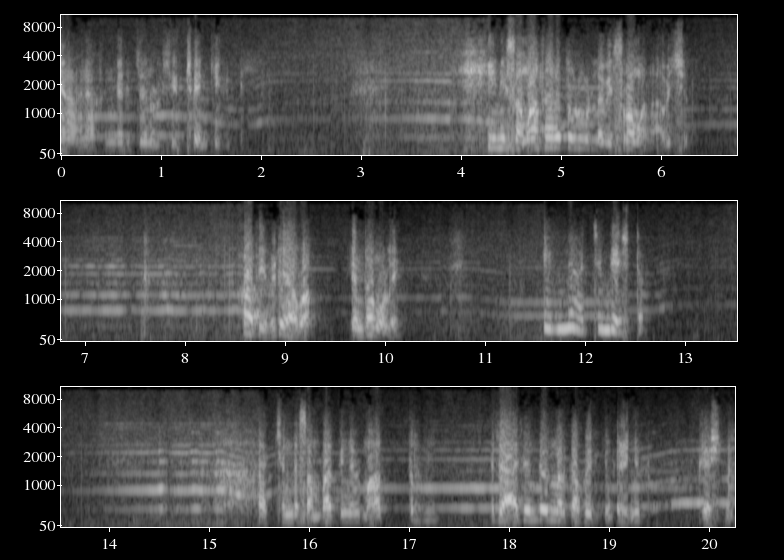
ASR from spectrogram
ഞാൻ അഹങ്കരിച്ചതിനുള്ള ശിക്ഷ എനിക്ക് കിട്ടി. ഇനി സമാധാനത്തോടുള്ള വിശ്രമമാണ് ആവശ്യം. അതെവിടെയാവാം? എന്താ മോളെ? എല്ലാം അച്ഛന്റെ ഇഷ്ടം. അച്ഛന്റെ സമ്പാദ്യങ്ങൾ മാത്രമേ രാജേന്ദ്രന്മാർക്ക് അപഹരിക്കാൻ കഴിഞ്ഞുള്ളൂ കൃഷ്ണ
